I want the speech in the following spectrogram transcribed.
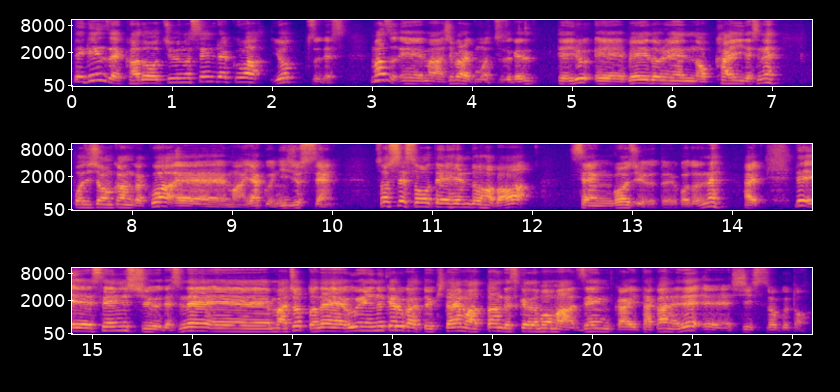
で、現在稼働中の戦略は4つです。まず、えー、まあ、しばらくも続けている、えー、米ドル円の買いですね。ポジション間隔は、えー、まあ、約20銭。そして想定変動幅は1050ということでね。はい。で、えー、先週ですね、えー、まあちょっとね、上に抜けるかっていう期待もあったんですけども、まあ前回高値で、えー、失速と。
